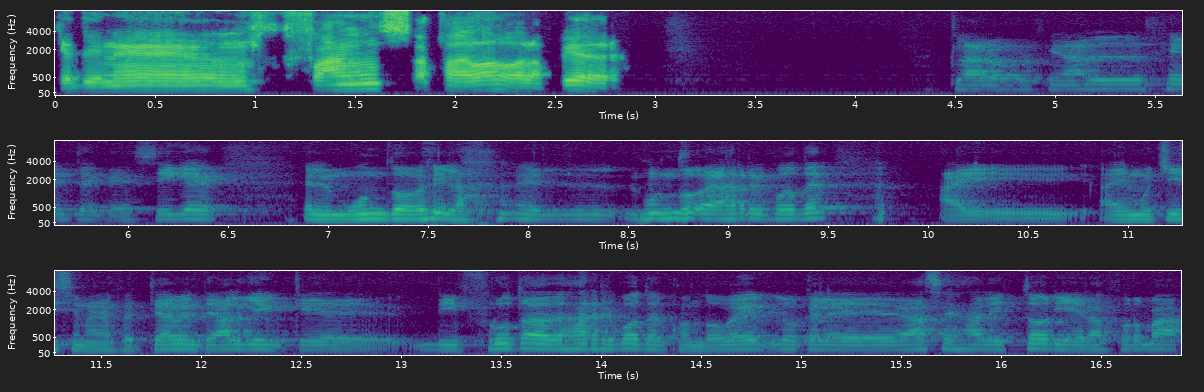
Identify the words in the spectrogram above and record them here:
que tiene fans hasta debajo de las piedras. Claro, al final gente que sigue el mundo y la, el mundo de Harry Potter, hay, hay muchísimas. Efectivamente, alguien que disfruta de Harry Potter cuando ve lo que le haces a la historia y la forma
